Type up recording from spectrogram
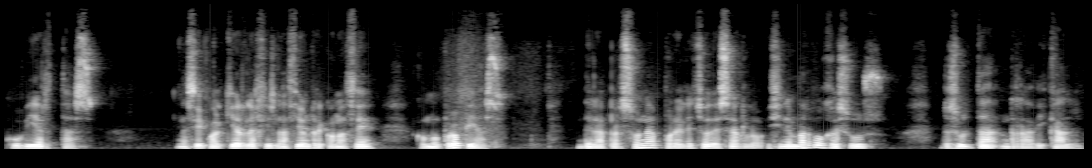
cubiertas, las que cualquier legislación reconoce como propias de la persona por el hecho de serlo. Y sin embargo Jesús resulta radical.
